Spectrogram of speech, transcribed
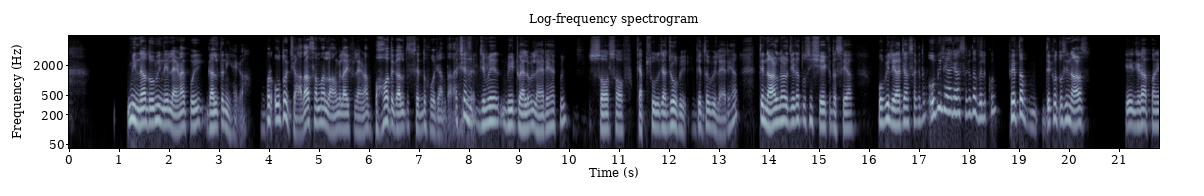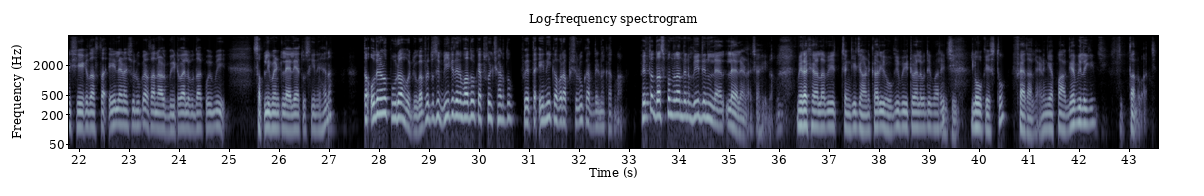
ਮਹੀਨਾ ਦੋ ਮਹੀਨੇ ਲੈਣਾ ਕੋਈ ਗਲਤ ਨਹੀਂ ਹੈਗਾ। ਪਰ ਉਹ ਤੋਂ ਜ਼ਿਆਦਾ ਸਮਾਂ ਲੌਂਗ ਲਾਈਫ ਲੈਣਾ ਬਹੁਤ ਗਲਤ ਸਿੱਧ ਹੋ ਜਾਂਦਾ ਹੈ ਅੱਛਾ। ਜਿਵੇਂ B12 ਲੈ ਰਿਹਾ ਕੋਈ ਸੋਰਸ ਆਫ ਕੈਪਸੂਲ ਜਾਂ ਜੋ ਵੀ ਕਿਤੋਂ ਵੀ ਲੈ ਰਿਹਾ ਤੇ ਨਾਲ ਨਾਲ ਜਿਹੜਾ ਤੁਸੀਂ ਸ਼ੇਕ ਦੱਸਿਆ ਉਹ ਵੀ ਲਿਆ ਜਾ ਸਕਦਾ? ਉਹ ਵੀ ਲਿਆ ਜਾ ਸਕਦਾ ਬਿਲਕੁਲ। ਫਿਰ ਤਾਂ ਦੇਖੋ ਤੁਸੀਂ ਨਾਲ ਇਹ ਜਿਹੜਾ ਆਪਾਂ ਨੇ ਸ਼ੇਕ ਦੱਸਤਾ ਇਹ ਲੈਣਾ ਸ਼ੁਰੂ ਕਰਤਾ ਨਾਲ B12 ਦਾ ਕੋਈ ਵੀ ਸਪਲੀਮੈਂਟ ਲੈ ਲਿਆ ਤੁਸੀਂ ਨੇ ਹੈਨਾ? ਤਾਂ ਉਹਦੇ ਨਾਲ ਪੂਰਾ ਹੋ ਜਾਊਗਾ। ਫਿਰ ਤੁਸੀਂ 20 ਕੁ ਦਿਨ ਬਾਅਦ ਉਹ ਕੈਪਸੂਲ ਛੱਡ ਦਿਓ ਫਿਰ ਤਾਂ ਇਹ ਨਹੀਂ ਕਵਰ ਅਪ ਸ਼ੁਰੂ ਕਰ ਦੇਣਾ ਕਰਨਾ। ਫਿਰ ਤਾਂ 10-15 ਦਿਨ 20 ਦਿਨ ਲੈ ਲੈਣਾ ਚਾਹੀਦਾ। ਮੇਰਾ ਖਿਆਲ ਆ ਵੀ ਚੰਗੀ ਜਾਣਕਾਰੀ ਹੋਊਗੀ B12 ਦੇ ਬਾਰੇ। ਲੋਕ ਇਸ ਤੋਂ ਫਾਇਦਾ ਲੈਣਗੇ। ਆਪਾਂ ਅੱਗੇ ਵੀ ਲਈਏ। ਧੰਨਵਾਦ ਜੀ।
